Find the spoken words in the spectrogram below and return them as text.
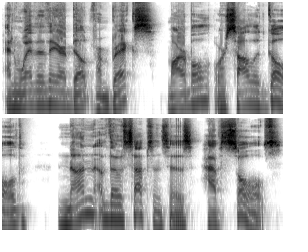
And whether they are built from bricks, marble, or solid gold, none of those substances have souls.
